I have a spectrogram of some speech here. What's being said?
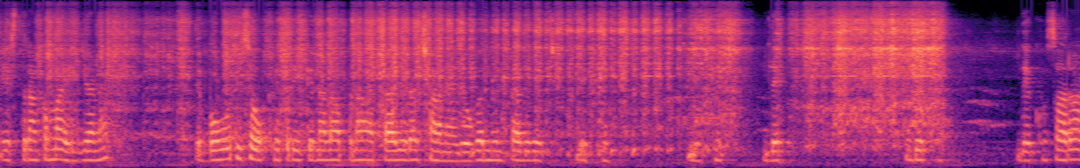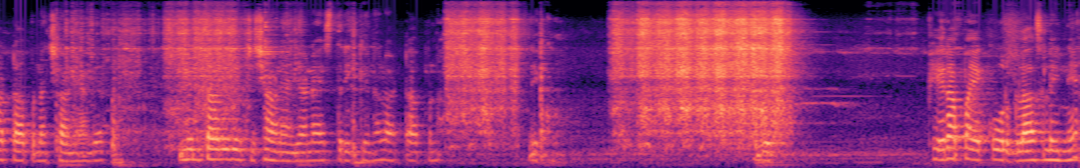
ਇਸ ਤਰ੍ਹਾਂ ਘੁਮਾਈ ਜਾਣਾ। ਤੇ ਬਹੁਤ ਹੀ ਸੌਖੇ ਤਰੀਕੇ ਨਾਲ ਆਪਣਾ ਆਟਾ ਜਿਹੜਾ ਛਾਣਿਆ ਜਾਊਗਾ ਮਿੰਟਾਂ ਦੇ ਵਿੱਚ। ਦੇਖੋ ਦੇਖੋ, ਲੈ, ਦੇਖੋ ਦੇਖੋ, ਸਾਰਾ ਆਟਾ ਆਪਣਾ ਛਾਣਿਆ ਗਿਆ। ਮਿੰਟਾਂ ਦੇ ਵਿੱਚ ਛਾਣਿਆ ਜਾਣਾ ਇਸ ਤਰੀਕੇ ਨਾਲ ਆਟਾ ਆਪਣਾ। ਦੇਖੋ ਦੇਖੋ। ਫਿਰ ਆਪਾਂ ਇੱਕ ਹੋਰ ਗਲਾਸ ਲੈਨੇ ਆ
